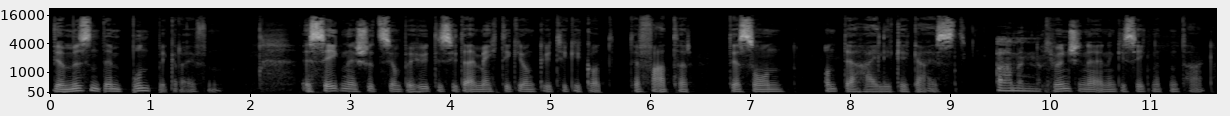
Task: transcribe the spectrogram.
Wir müssen den Bund begreifen. Es segne, schütze und behüte sie der mächtige und gütige Gott, der Vater, der Sohn und der Heilige Geist. Amen. Ich wünsche Ihnen einen gesegneten Tag.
